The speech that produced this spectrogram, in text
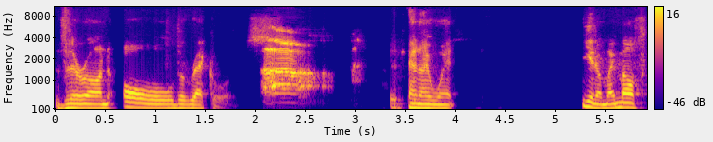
they're on all the records. Ah. And I went, you know, my mouth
